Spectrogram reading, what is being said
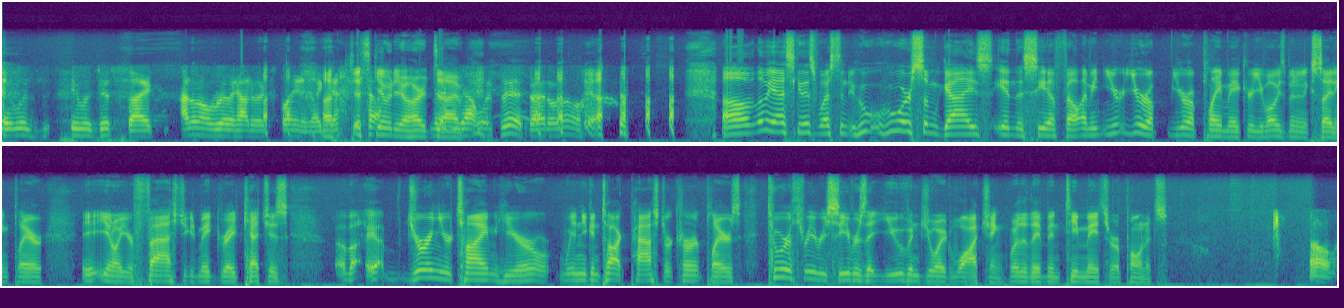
it was it was just like I don't know really how to explain it. I I'm guess just giving you a hard maybe time? that was it. I don't know. Um, let me ask you this, Weston. Who who are some guys in the CFL? I mean, you're you're a you're a playmaker. You've always been an exciting player. You know, you're fast. You can make great catches. Uh, uh, during your time here, when you can talk past or current players, two or three receivers that you've enjoyed watching, whether they've been teammates or opponents. Oh,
